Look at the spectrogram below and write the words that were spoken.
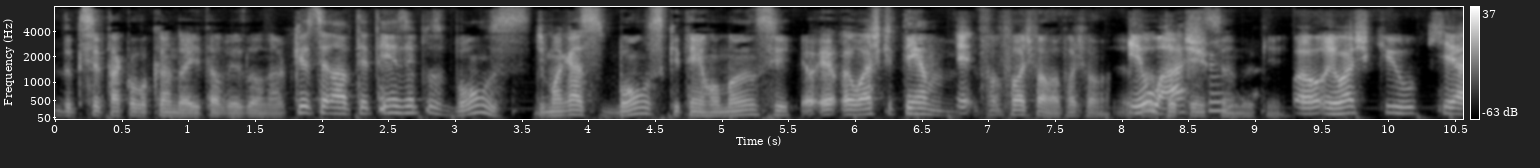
do que você tá colocando aí, talvez, Leonardo. Porque, sei lá, tem, tem exemplos bons, de mangás bons que tem romance. Eu, eu, eu acho que tem a. É- Pode falar, pode falar. Eu tô acho- pensando aqui. Eu, eu acho que, o, que a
